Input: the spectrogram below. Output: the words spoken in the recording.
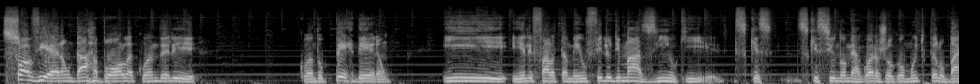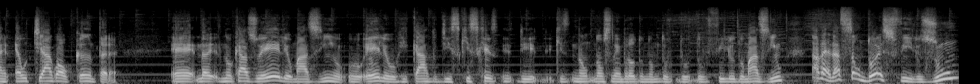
só vieram dar bola quando ele quando perderam. E, e ele fala também o filho de Mazinho, que esqueci, esqueci o nome agora, jogou muito pelo bairro, é o Thiago Alcântara é, no, no, caso, ele, o Mazinho, o, ele, o Ricardo, disse que, de, que não, não, se lembrou do nome do, do, do, filho do Mazinho. Na verdade, são dois filhos. Um,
